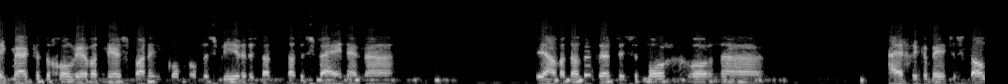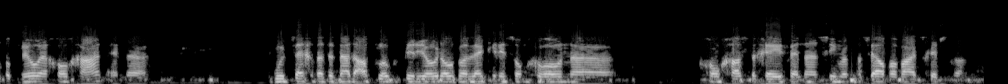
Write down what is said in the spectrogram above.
ik merk dat er gewoon weer wat meer spanning komt op de spieren. Dus dat, dat is fijn. En uh, ja, wat dat betreft is het morgen gewoon eigenlijk een beetje stand op nul en gewoon gaan. En ik moet zeggen dat het na de afgelopen periode ook wel lekker is om gewoon, gewoon gas te geven. En dan zien we vanzelf al waar het schip staat.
